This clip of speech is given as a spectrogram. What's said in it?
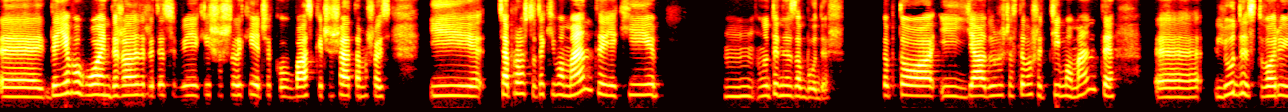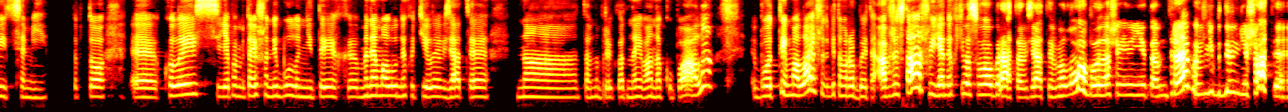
е, де є вогонь, де жарите собі якісь шашлики чи ковбаски, чи ще там щось. І це просто такі моменти, які ну, ти не забудеш. Тобто, і я дуже щаслива, що ті моменти е, люди створюють самі. Тобто, е, колись я пам'ятаю, що не було ні тих, мене малу не хотіли взяти на там, наприклад, на Івана Купала, бо ти мала, і що тобі там робити? А вже старшу я не хотіла свого брата взяти малого, бо що мені там треба, мені буде мішати.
